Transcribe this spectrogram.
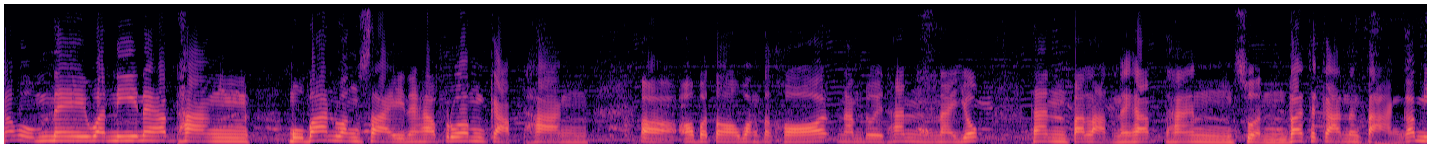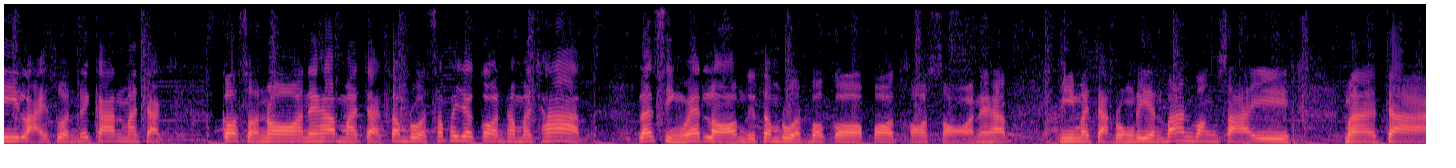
ครับผมในวันนี้นะครับทางหมู่บ้านวังไซนะครับ ร่วมกับทางอบตวังตะเคอนำโดยท่านนายกท่านประหลัดนะครับทางส่วนราชการต่างๆ ก็มีหลายส่วนด้วยกันมาจากกศนนะครับมาจากตำรวจทรัพยากรธรรมชาติ และสิ่งแวดล้อม หรือตำรวจบกปทศนะครับ มีมาจากโรงเรียนบ้านวังไซมาจาก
